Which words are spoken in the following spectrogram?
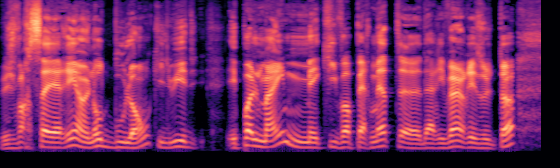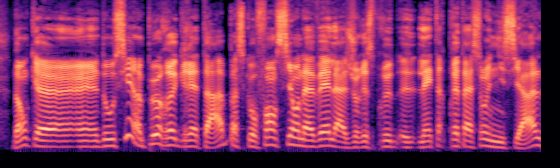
je vais resserrer un autre boulon qui, lui, est, pas le même, mais qui va permettre euh, d'arriver à un résultat. Donc, euh, un dossier un peu regrettable parce qu'au fond, si on avait la jurisprudence, l'interprétation initiale,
